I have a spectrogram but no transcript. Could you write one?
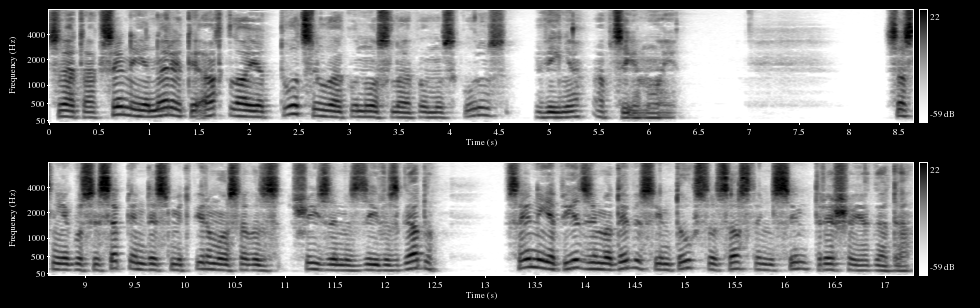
Svētā Ksenija nereti atklāja to cilvēku noslēpumus, kurus viņa apciemoja. Sasniegusi 71. savas šīs zemes dzīves gadu, Ksenija piedzima debesīm 1803. gadā.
